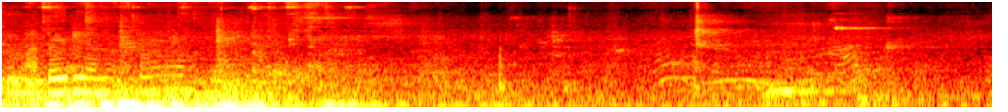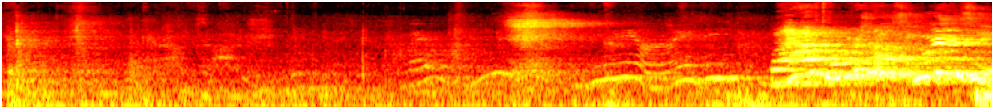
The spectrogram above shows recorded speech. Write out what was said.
See my baby on the floor. What happened? Where's Elsie? Where is he?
